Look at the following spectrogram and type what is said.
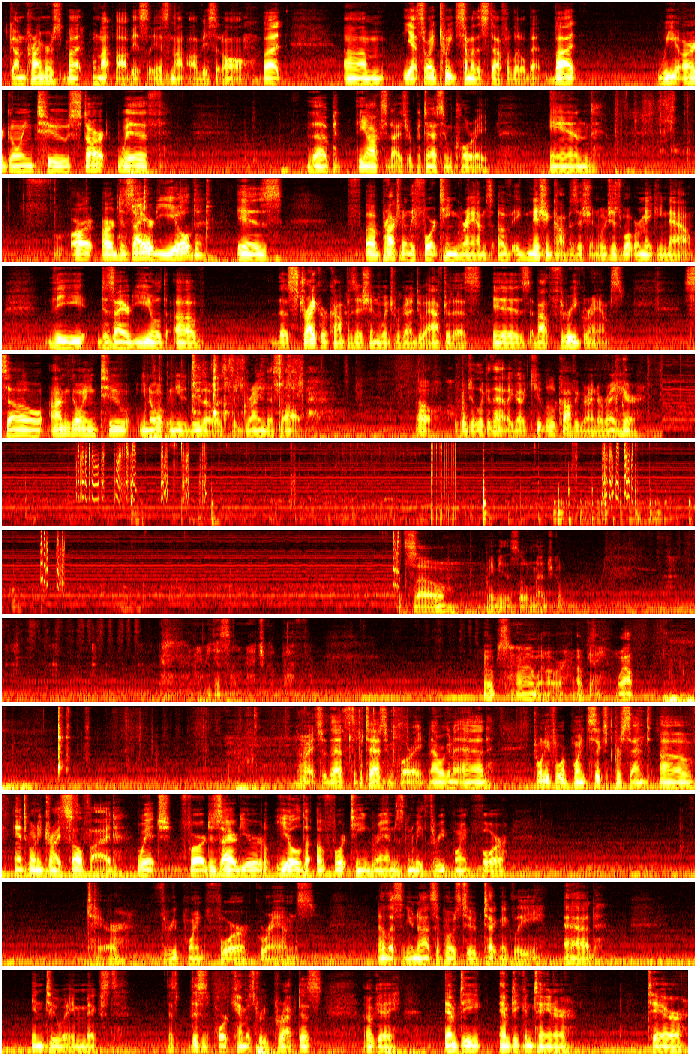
gun primers, but well, not obviously. It's not obvious at all. But um, yeah, so I tweaked some of the stuff a little bit. But we are going to start with the the oxidizer, potassium chlorate, and our our desired yield is approximately 14 grams of ignition composition, which is what we're making now. The desired yield of the striker composition, which we're going to do after this, is about 3 grams. So I'm going to, you know what we need to do though is to grind this up. Oh, would you look at that? I got a cute little coffee grinder right here. So, maybe this little magical... This magical puff. Oops, I went over. Okay, well... Alright, so that's the potassium chlorate. Now we're going to add 24.6% of antimony trisulfide, which for our desired yield of 14 grams is going to be 3.4 tare, 3.4 grams. Now listen, you're not supposed to technically add into a mixed. this is poor chemistry practice. Okay, empty empty container, tare.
